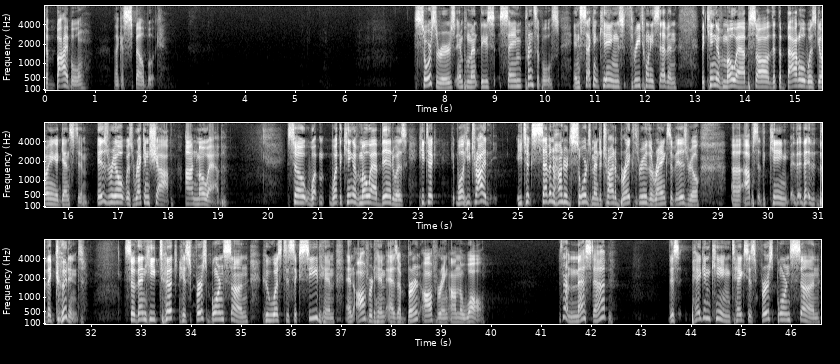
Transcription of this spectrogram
the Bible like a spell book. Sorcerers implement these same principles. In 2 Kings 3:27, the king of Moab saw that the battle was going against him. Israel was wrecking shop on Moab. So what what the king of Moab did was he took well he tried he took 700 swordsmen to try to break through the ranks of Israel uh, opposite the king, but they couldn't. So then he took his firstborn son, who was to succeed him, and offered him as a burnt offering on the wall. Isn't that messed up? This pagan king takes his firstborn son,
